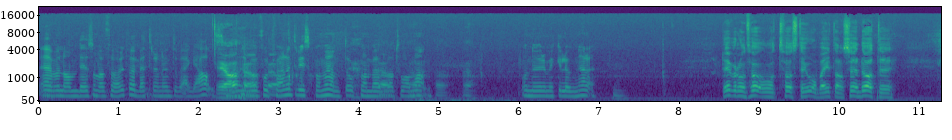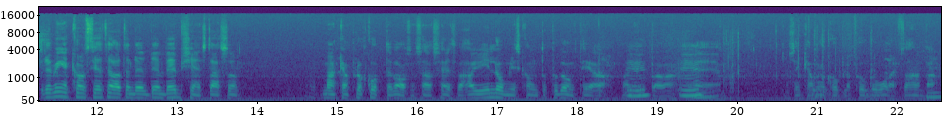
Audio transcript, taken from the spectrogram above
Även om det som var förut var bättre än att inte väga alls. Ja, Men det ja, var fortfarande ja. ett riskmoment och man behövde Ja, vara två ja, man. Ja, ja. Och nu är det mycket lugnare. Det är väl de två, två stora bitarna. Sen då att det, det är väl inga konstigheter att det, det är en webbtjänst. Alltså, man kan plocka upp det var som helst. Vi har ju inloggningskonto på gång till er allihopa. Va? Mm. Eh, och sen kan man koppla på gårdar efterhand. Va? Mm.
